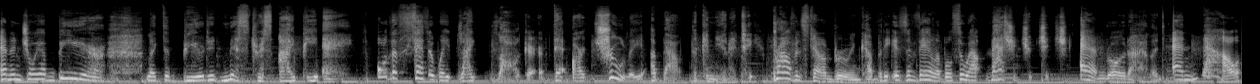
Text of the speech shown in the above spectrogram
and enjoy a beer like the Bearded Mistress IPA or the Featherweight Light Lager that are truly about the community. Provincetown Brewing Company is available throughout Massachusetts and Rhode Island and now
